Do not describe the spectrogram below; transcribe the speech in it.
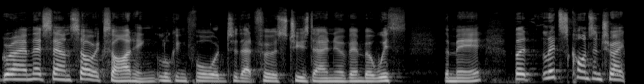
Grahame, that sounds so exciting. Looking forward to that first Tuesday in November with the mayor. But let's concentrate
